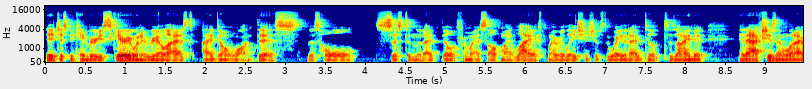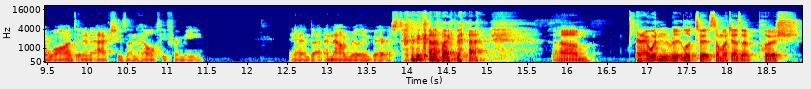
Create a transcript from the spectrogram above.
it just became very scary when it realized I don't want this, this whole system that I've built for myself, my life, my relationships, the way that I've de- designed it. It actually isn't what I want, and it actually is unhealthy for me. And uh, and now I'm really embarrassed, kind of like that. Um, and I wouldn't really look to it so much as a push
